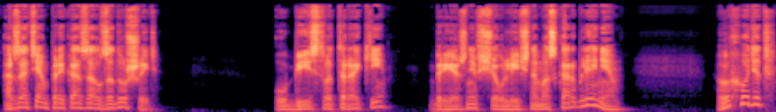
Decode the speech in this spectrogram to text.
а затем приказал задушить». Убийство Тараки Брежнев счел личным оскорблением. Выходит,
